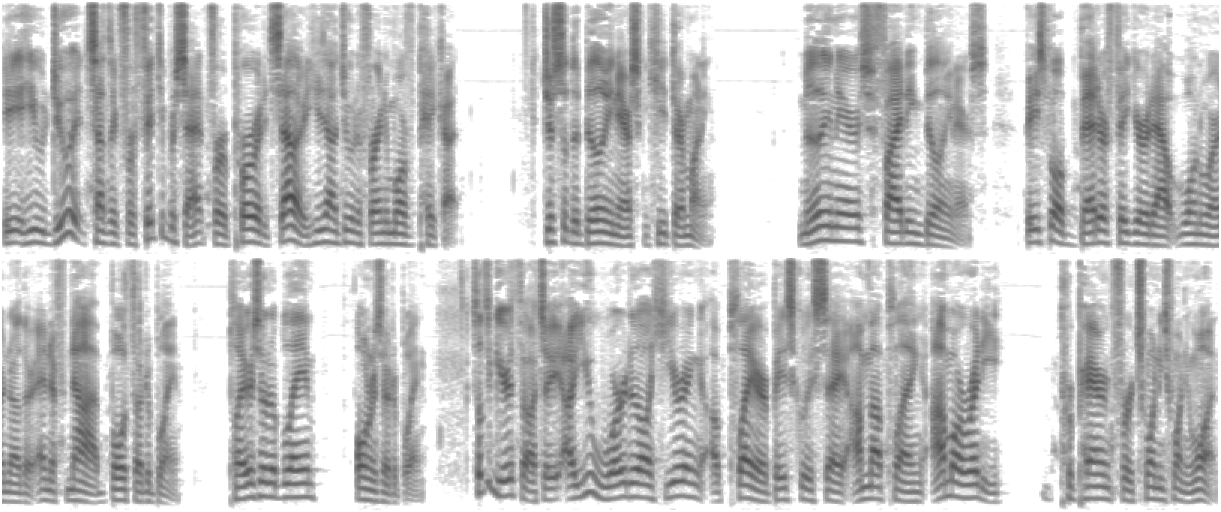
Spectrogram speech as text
He, he would do it. Sounds like for fifty percent for a prorated salary. He's not doing it for any more of a pay cut just so the billionaires can keep their money. Millionaires fighting billionaires. Baseball better figure it out one way or another, and if not, both are to blame. Players are to blame, owners are to blame. So, get your thoughts. Are, you worried at all hearing a player basically say, I'm not playing, I'm already preparing for 2021?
